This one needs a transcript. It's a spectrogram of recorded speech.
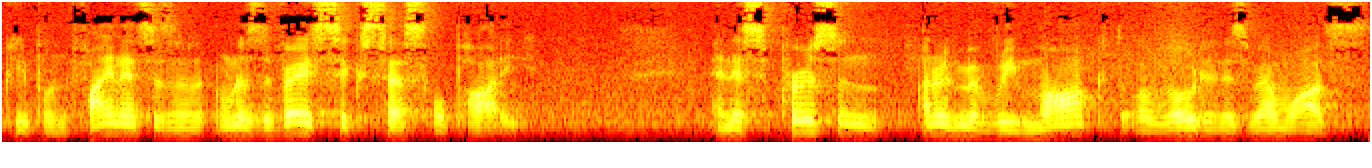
people in finances, and it was a very successful party. And this person, I don't remember, remarked or wrote in his memoirs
